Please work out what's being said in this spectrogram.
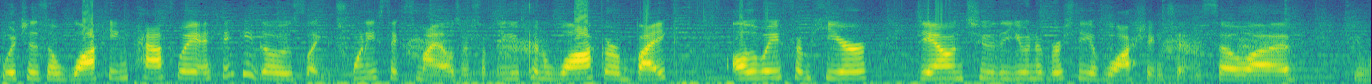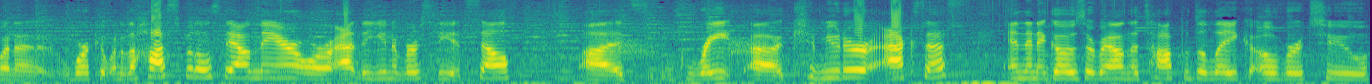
which is a walking pathway. I think it goes like 26 miles or something. You can walk or bike all the way from here down to the University of Washington. So uh, if you want to work at one of the hospitals down there or at the university itself, uh, it's great uh, commuter access and then it goes around the top of the lake over to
